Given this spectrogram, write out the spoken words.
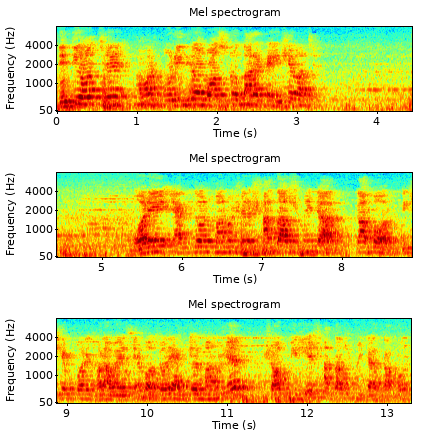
দ্বিতীয় হচ্ছে, আমার পরিধেয় বস্ত্র, তার একটা হিসেব আছে। পরে একজন মানুষের সাতাশ মিটার কাপড় হিসেব করে ধরা হয়েছে, বছরে একজন মানুষের সব মিলিয়ে সাতাশ মিটার কাপড়।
